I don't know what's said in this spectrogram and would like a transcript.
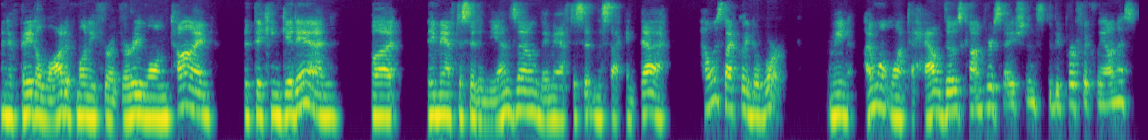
and have paid a lot of money for a very long time that they can get in, but they may have to sit in the end zone, they may have to sit in the second deck. How is that going to work? I mean, I won't want to have those conversations, to be perfectly honest.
